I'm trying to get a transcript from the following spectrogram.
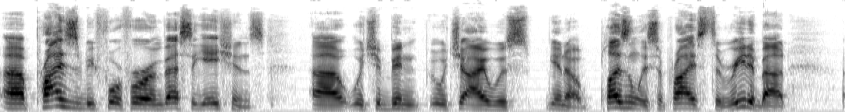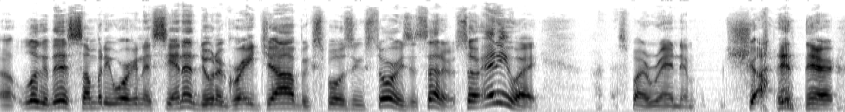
uh, prizes before for her investigations, uh, which have been which I was you know pleasantly surprised to read about. Uh, look at this, somebody working at CNN doing a great job exposing stories, etc. So anyway, that's my random shot in there.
